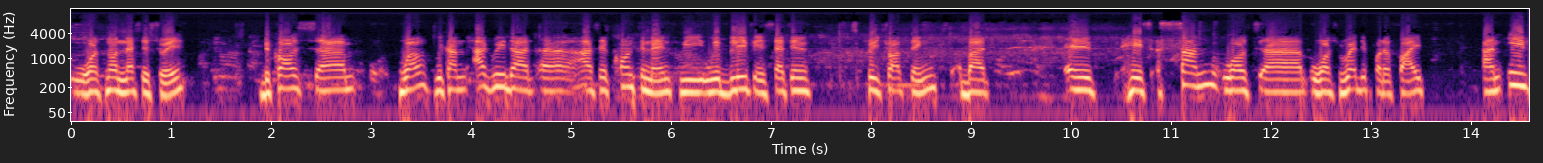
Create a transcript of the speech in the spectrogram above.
was not necessary because, um, well, we can agree that uh, as a continent, we, we believe in certain spiritual things, but if his son was uh, was ready for the fight, and if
